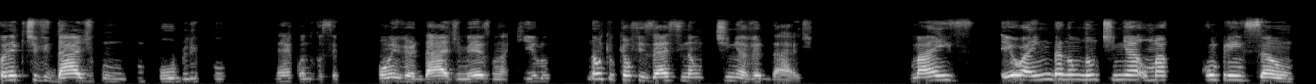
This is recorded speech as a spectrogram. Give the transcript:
conectividade com, com o público, né? Quando você põe verdade mesmo naquilo. Não que o que eu fizesse não tinha verdade, mas eu ainda não, não tinha uma compreensão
